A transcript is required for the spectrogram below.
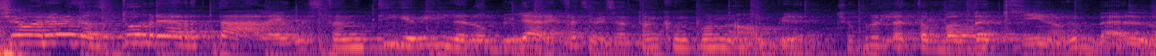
Siamo arrivati al Torre Artale, questa antica villa nobiliare. Infatti mi sento anche un po' nobile. C'è pure il letto a baldacchino, che bello.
